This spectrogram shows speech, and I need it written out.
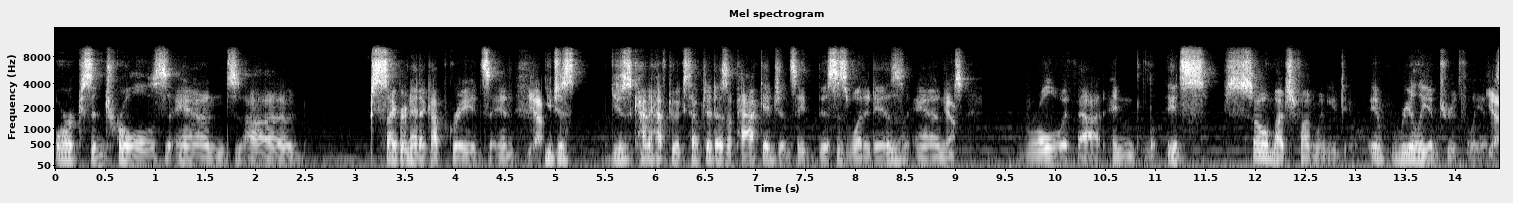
orcs and trolls and uh, cybernetic upgrades and Yeah. you just you just kind of have to accept it as a package and say this is what it is and Yeah. roll with that and it's so much fun when you do it really and truthfully is Yeah.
